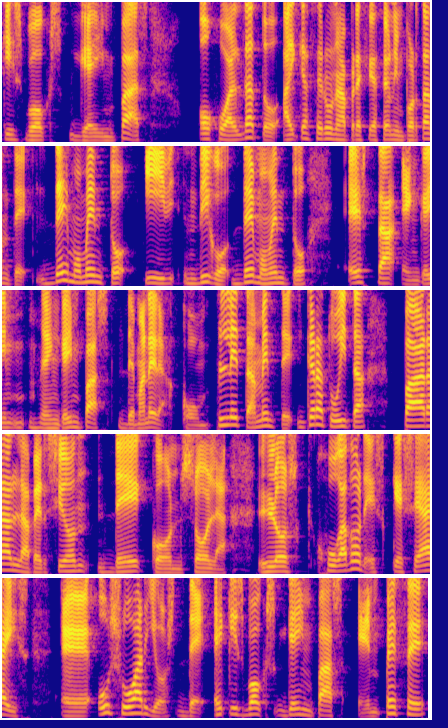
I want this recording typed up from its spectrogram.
Xbox Game Pass. Ojo al dato, hay que hacer una apreciación importante. De momento, y digo de momento, está en Game, en Game Pass de manera completamente gratuita, para la versión de consola. Los jugadores que seáis eh, usuarios de Xbox Game Pass en PC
